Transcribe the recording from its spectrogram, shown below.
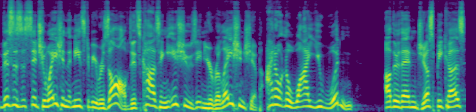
this is a situation that needs to be resolved. It's causing issues in your relationship. I don't know why you wouldn't other than just because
